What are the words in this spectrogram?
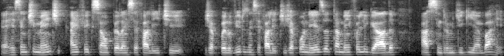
É, recentemente, a infecção pela encefalite já pelo vírus da encefalite japonesa também foi ligada à síndrome de Guillain-Barré.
